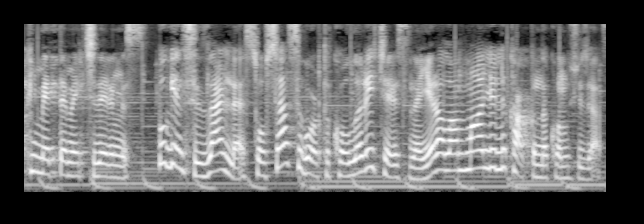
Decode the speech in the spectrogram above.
kıymetli emekçilerimiz. Bugün sizlerle sosyal sigorta kolları içerisinde yer alan mallülük hakkında konuşacağız.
